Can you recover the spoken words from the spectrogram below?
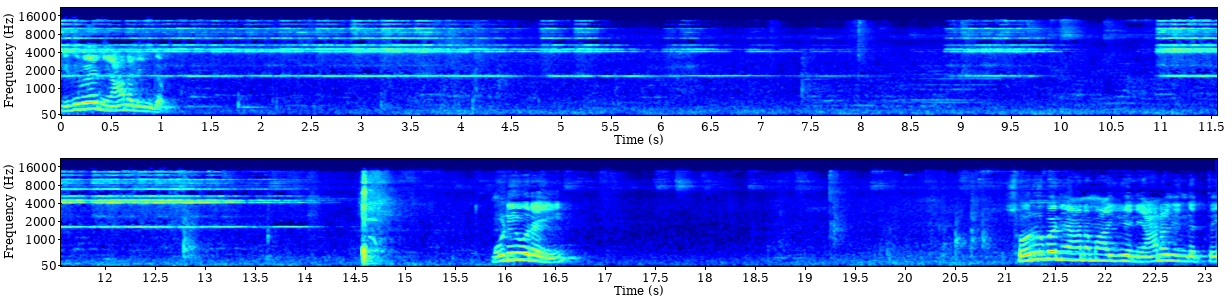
இதுவே ஞானலிங்கம். முடிவுரை சொரூப ஞானமாகிய ஞானலிங்கத்தை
